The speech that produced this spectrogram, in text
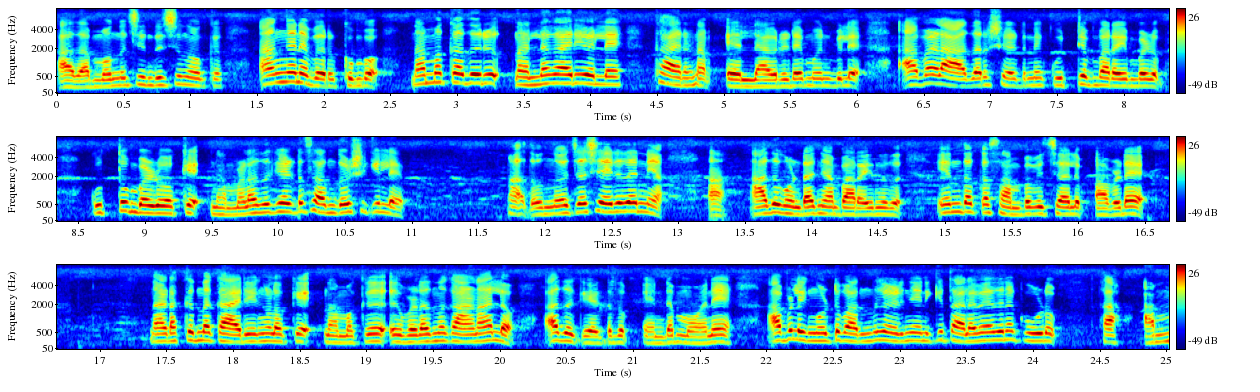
അതമ്മ ഒന്ന് ചിന്തിച്ച് നോക്ക്. അങ്ങനെ വെറുക്കുമ്പോൾ നമുക്കതൊരു നല്ല കാര്യമല്ലേ? കാരണം എല്ലാവരുടെ മുൻപിൽ അവൾ ആദർശേട്ടനെ കുറ്റം പറയുമ്പോഴും കുത്തുമ്പോഴും ഒക്കെ നമ്മളത് കേട്ട് സന്തോഷിക്കില്ലേ? അതൊന്നു വെച്ചാൽ ശരി തന്നെയാണ് ആ അതുകൊണ്ടാണ് ഞാൻ പറയുന്നത്. എന്തൊക്കെ സംഭവിച്ചാലും അവിടെ നടക്കുന്ന കാര്യങ്ങളൊക്കെ നമുക്ക് ഇവിടെ നിന്ന് കാണാമല്ലോ അത് കേട്ടതും എന്റെ മോനെ അവൾ ഇങ്ങോട്ട് വന്നു കഴിഞ്ഞ് എനിക്ക് തലവേദന കൂടും. ഹാ അമ്മ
